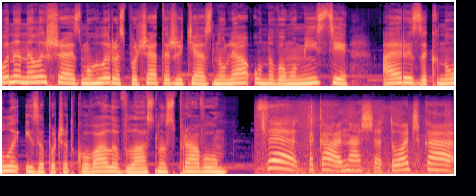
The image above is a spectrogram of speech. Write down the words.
Вони не лише змогли розпочати життя з нуля у новому місті, а й ризикнули і започаткували власну справу. Це така наша точка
